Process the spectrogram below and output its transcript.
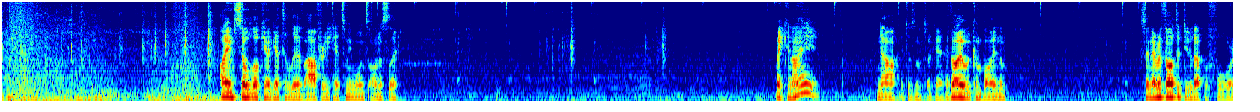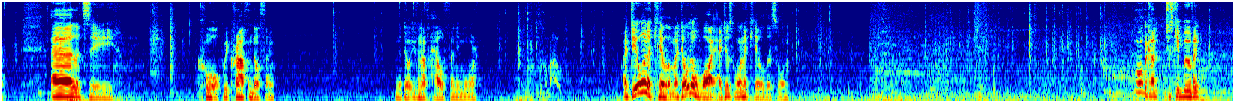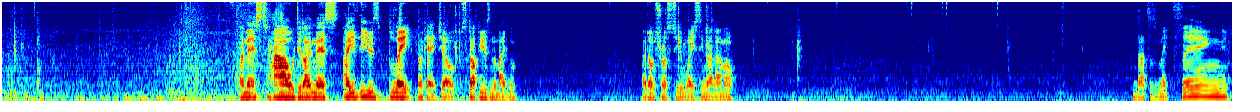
I am so lucky I get to live after he hits me once, honestly. Wait, can I? No, it doesn't. Okay, I thought I would combine them. Because I never thought to do that before. Uh, let's see. Cool, we craft nothing. And they don't even have health anymore. I'm out. I do want to kill him. I don't know why. I just want to kill this one. Oh my god, just keep moving. I missed. How did I miss? I he was late. Okay, Joe, stop using the Magnum. I don't trust you wasting that ammo. And that doesn't make thing.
